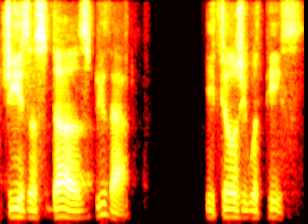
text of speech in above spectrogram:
Jesus does do that. He fills you with peace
